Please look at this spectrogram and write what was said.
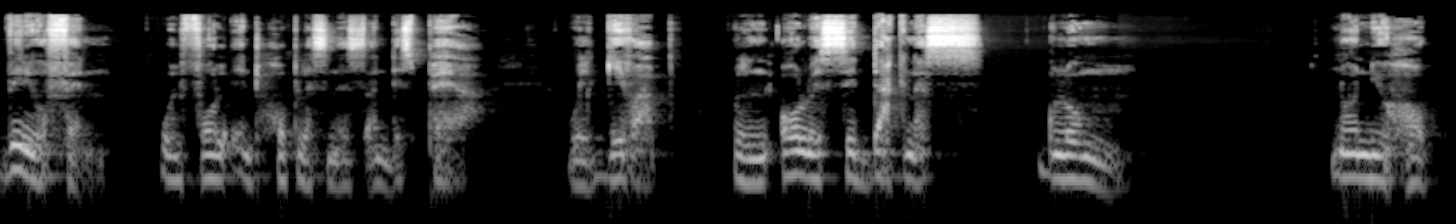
very often we'll fall into hopelessness and despair. We'll give up. We'll always see darkness, gloom, no new hope.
